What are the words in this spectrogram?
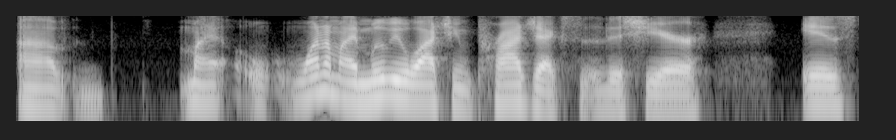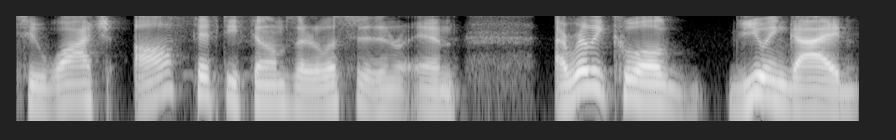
uh, my one of my movie watching projects this year is to watch all 50 films that are listed in, in a really cool viewing guide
